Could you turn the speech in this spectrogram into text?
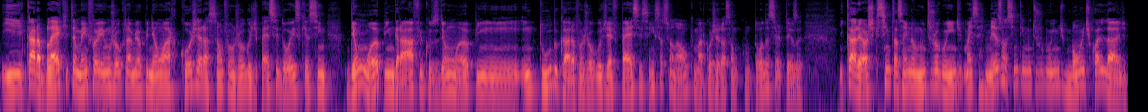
E, cara, Black também foi um jogo que, na minha opinião, arcou geração. Foi um jogo de PS2 que, assim, deu um up em gráficos, deu um up em, em tudo, cara. Foi um jogo de FPS sensacional que marcou geração com toda certeza. E, cara, eu acho que sim, tá saindo muito jogo indie, mas mesmo assim tem muito jogo indie bom e de qualidade.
